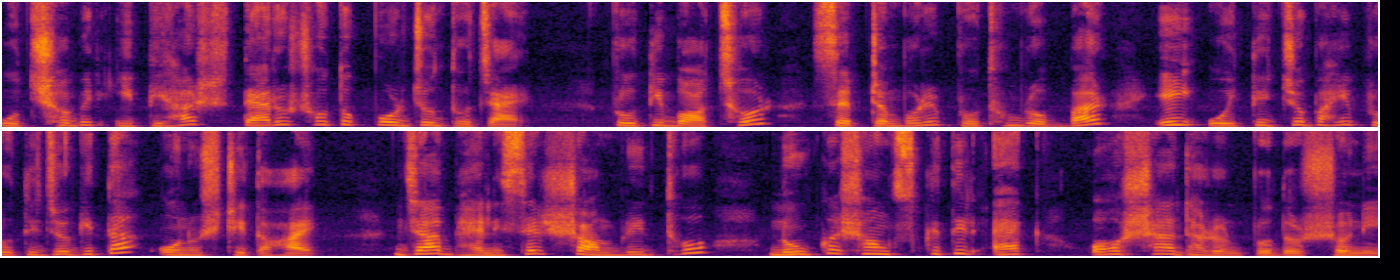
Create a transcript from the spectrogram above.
উৎসবের ইতিহাস তেরো শতক পর্যন্ত যায়। প্রতি বছর সেপ্টেম্বরের প্রথম রোববার এই ঐতিহ্যবাহী প্রতিযোগিতা অনুষ্ঠিত হয়, যা ভ্যানিসের সমৃদ্ধ নৌকা সংস্কৃতির এক অসাধারণ প্রদর্শনী।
